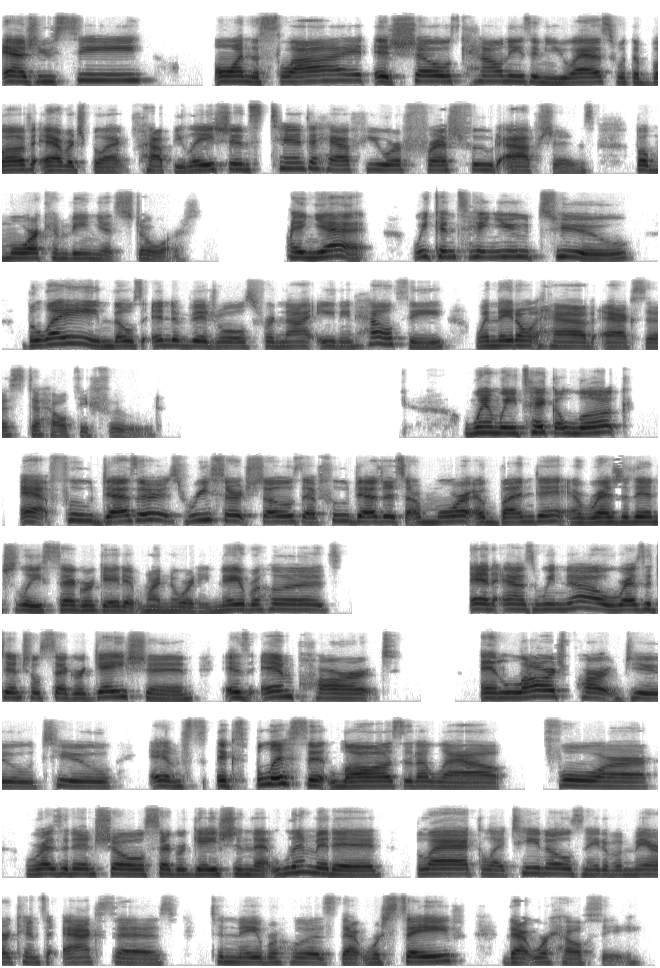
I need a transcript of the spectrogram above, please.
As you see on the slide, it shows counties in the US with above average Black populations tend to have fewer fresh food options, but more convenient stores. And yet, we continue to blame those individuals for not eating healthy when they don't have access to healthy food. When we take a look at food deserts, research shows that food deserts are more abundant in residentially segregated minority neighborhoods. And as we know, residential segregation is in part, in large part, due to explicit laws that allow for residential segregation that limited Black, Latinos, Native Americans access to neighborhoods that were safe, that were healthy.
